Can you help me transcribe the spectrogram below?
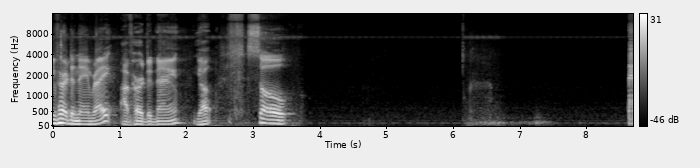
You've heard the name, right? I've heard the name. Yup. So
